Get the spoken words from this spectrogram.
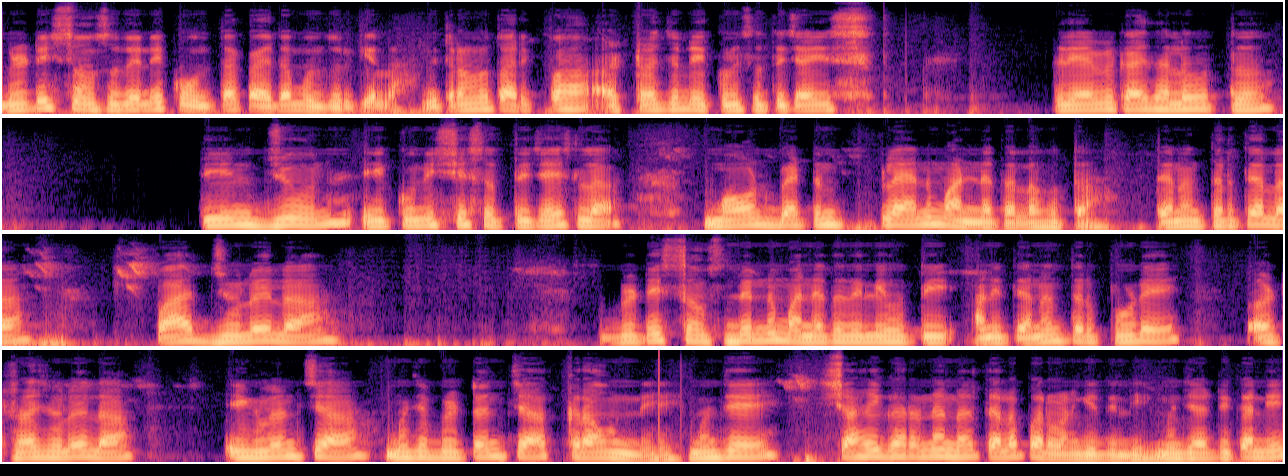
ब्रिटिश संसदेने कोणता कायदा मंजूर केला? मित्रांनो तारीख पहा अठरा जुलै एकोणीसशे सत्तेचाळीस. तर यावेळी काय झालं होतं? तीन जून एकोणीसशे सत्तेचाळीसला माउंट बॅटन प्लॅन मांडण्यात आला होता. त्यानंतर त्याला पाच जुलैला ब्रिटिश संसदेनं मान्यता दिली होती आणि त्यानंतर पुढे अठरा जुलैला इंग्लंडच्या म्हणजे ब्रिटनच्या क्राऊनने म्हणजे शाही घराण्यानं त्याला परवानगी दिली. म्हणजे या ठिकाणी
